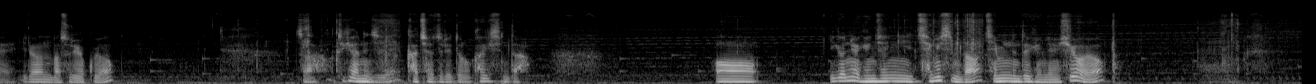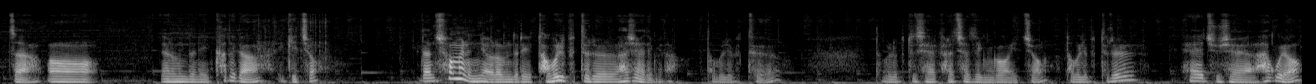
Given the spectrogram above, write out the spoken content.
네, 이런 마술이었고요. 자, 어떻게 하는지 가르쳐 드리도록 하겠습니다. 어, 이건요, 굉장히 재밌습니다. 재밌는데 굉장히 쉬워요. 자, 어, 여러분들이 카드가 있겠죠? 일단 처음에는요, 여러분들이 double lift를 하셔야 됩니다. double lift. double lift 제가 가르쳐 드린 거 있죠? double lift를 해 주셔야 하고요.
